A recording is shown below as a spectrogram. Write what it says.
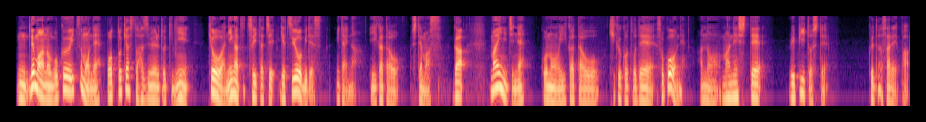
うん。でもあの、僕いつもね、ポッドキャスト始めるときに、今日は2月1日月曜日です。みたいな言い方をしてますが、毎日ね、この言い方を聞くことで、そこをね、あの、真似して、リピートしてくだされば、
